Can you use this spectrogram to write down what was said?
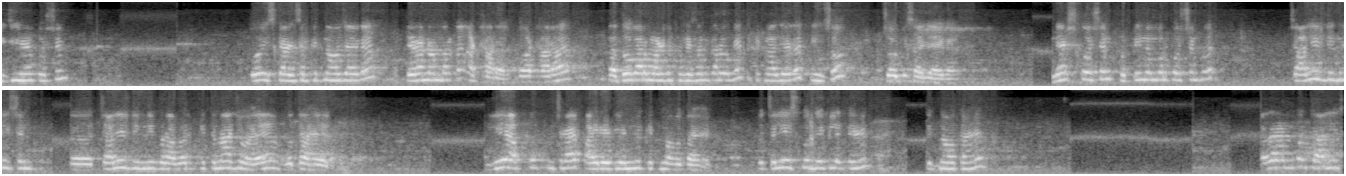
ईजी है क्वेश्चन तो इसका आंसर कितना हो जाएगा? तेरह नंबर का अठारह। तो अठारह का दो बार मल्टीप्लिकेशन करोगे तो कितना आ जाएगा? तीन सौ चौबीस आ जाएगा। Next question fifteen number question पर। चालीस डिग्री चालीस डिग्री बराबर कितना जो है होता है? ये आपको पूछ रहा है, पाई रेडियन में कितना होता है? तो चलिए इसको देख लेते हैं, कितना होता है। अगर हमको चालीस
